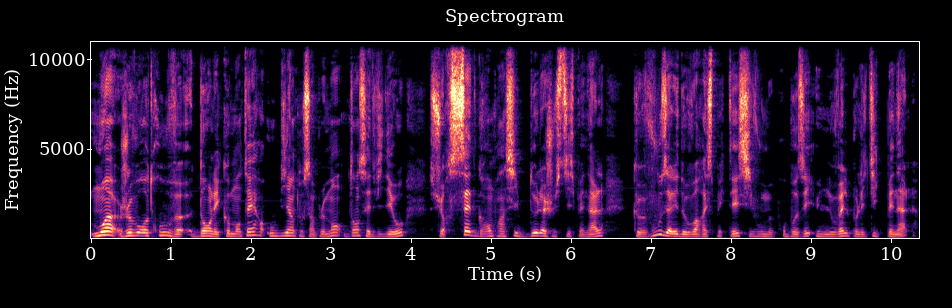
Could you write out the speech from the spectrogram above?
Moi, je vous retrouve dans les commentaires, ou bien tout simplement dans cette vidéo, sur 7 grands principes de la justice pénale que vous allez devoir respecter si vous me proposez une nouvelle politique pénale.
